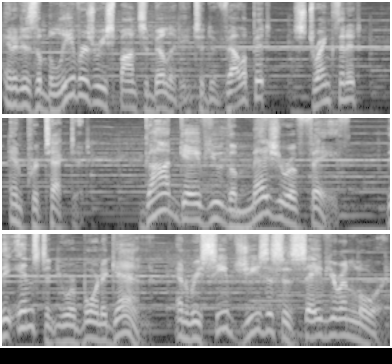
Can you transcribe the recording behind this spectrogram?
and it is the believer's responsibility to develop it, strengthen it, and protect it. God gave you the measure of faith the instant you were born again and received Jesus as Savior and Lord.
